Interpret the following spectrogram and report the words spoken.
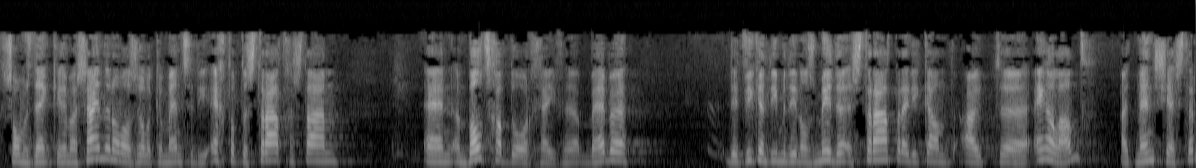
soms denk je, maar zijn er nog wel zulke mensen die echt op de straat gaan staan en een boodschap doorgeven? We hebben dit weekend iemand in ons midden, een straatpredikant uit eh, Engeland, uit Manchester.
